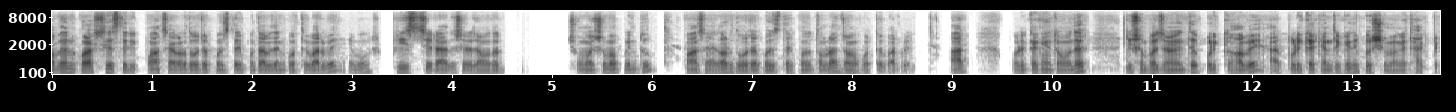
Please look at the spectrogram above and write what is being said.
আবেদন করার শেষ তারিখ পাঁচ এগারো দু হাজার পঁচিশ তারিখ মধ্যে আবেদন করতে পারবে এবং ফিস যেটা আছে সেটা জমা দেওয়ার সময়সীমা কিন্তু পাঁচ এগারো দু হাজার পঁচিশ তারিখ পর্যন্ত তোমরা জমা করতে পারবে। আর পরীক্ষা কিন্তু তোমাদের ডিসেম্বর জানুয়ারিতে পরীক্ষা হবে আর পরীক্ষা কেন্দ্র কিন্তু পশ্চিমবঙ্গে থাকবে।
